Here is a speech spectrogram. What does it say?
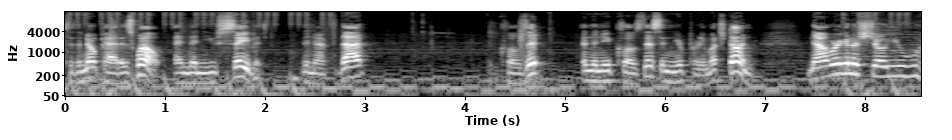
to the notepad as well, and then you save it. Then after that, close it, and then you close this, and you're pretty much done. Now we're going to show you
